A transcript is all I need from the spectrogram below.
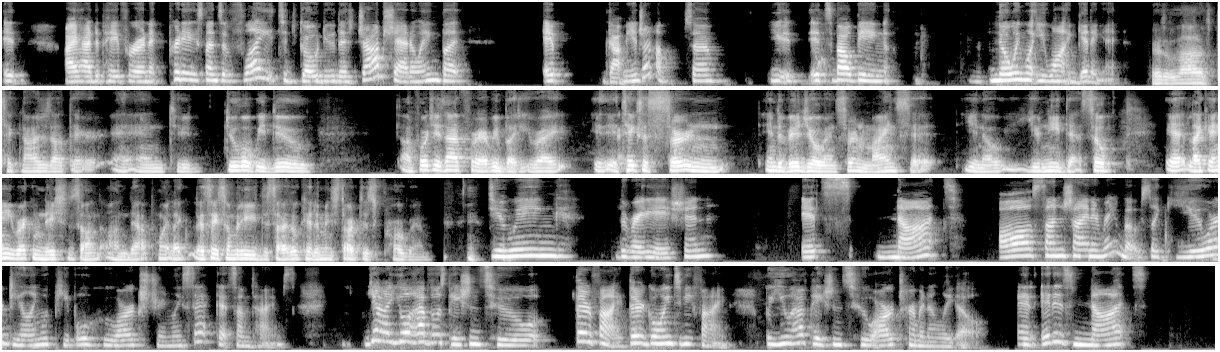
It, I had to pay for a pretty expensive flight to go do this job shadowing, but it got me a job. So you, it, it's about being knowing what you want and getting it. There's a lot of technologies out there, and, and to do what we do, unfortunately, it's not for everybody, right? It, it takes a certain individual and certain mindset. You know, you need that. So, like any recommendations on on that point, like let's say somebody decides, okay, let me start this program. doing the radiation, it's not all sunshine and rainbows. Like you are dealing with people who are extremely sick at sometimes. Yeah, you'll have those patients who they're fine. They're going to be fine. But you have patients who are terminally ill. And it is not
